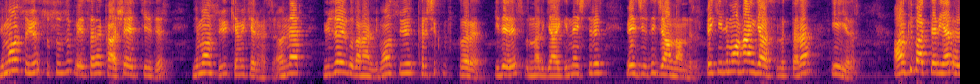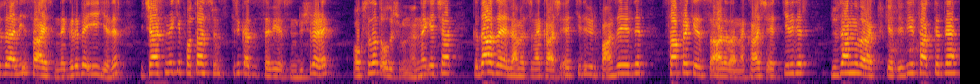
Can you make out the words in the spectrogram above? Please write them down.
Limon suyu susuzluk ve ishale karşı etkilidir. Limon suyu kemik erimesini önler. Yüze uygulanan limon suyu kırışıklıkları giderir, bunları gerginleştirir ve cildi canlandırır. Peki limon hangi hastalıklara iyi gelir? Antibakteriyel özelliği sayesinde gribe iyi gelir. İçerisindeki potasyum sitrik asit seviyesini düşürerek oksidat oluşumunun önüne geçer. Gıda zehirlenmesine karşı etkili bir panzehirdir. Safra kesesi ağrılarına karşı etkilidir. Düzenli olarak tüketildiği takdirde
